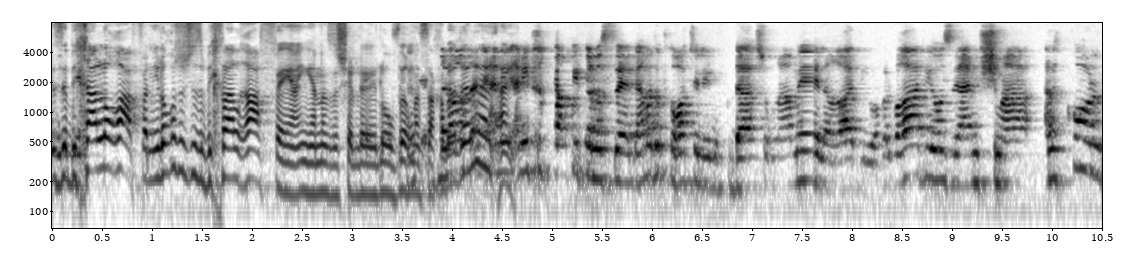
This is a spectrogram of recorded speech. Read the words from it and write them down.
זה בכלל לא רף, אני לא חושבת שזה בכלל רף, העניין הזה של לא עובר מסך. אני חקרתי את הנושא, גם הדוקטורט שלי מוקדש, אומנם לרדיו, אבל ברדיו זה היה נשמע על הכל,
